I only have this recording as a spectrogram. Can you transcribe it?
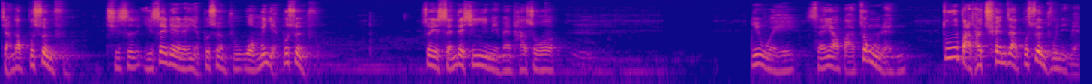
讲到不顺服，其实以色列人也不顺服，我们也不顺服，所以神的心意里面他说，因为神要把众人都把他圈在不顺服里面。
